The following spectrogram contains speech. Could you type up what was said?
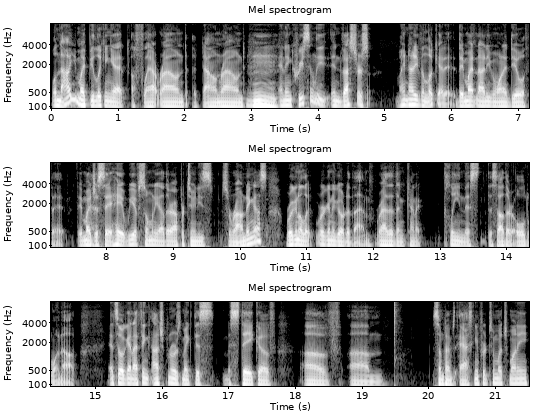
well, now you might be looking at a flat round, a down round, Mm. and increasingly investors might not even look at it. They might not even want to deal with it. They might just say, "Hey, we have so many other opportunities surrounding us. We're gonna look, we're gonna go to them rather than kind of clean this this other old one up." And so again, I think entrepreneurs make this mistake of of um, sometimes asking for too much money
